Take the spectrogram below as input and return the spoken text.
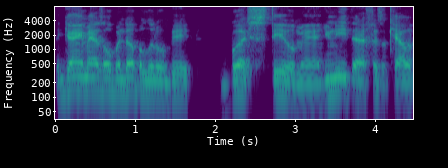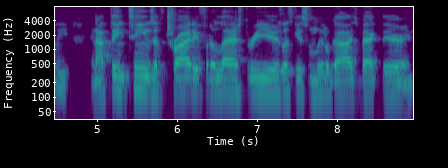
The game has opened up a little bit, but still, man, you need that physicality. And I think teams have tried it for the last three years. Let's get some little guys back there and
